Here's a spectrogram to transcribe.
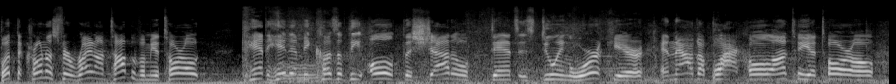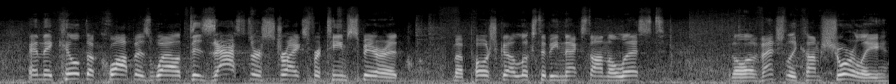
but the Chronosphere right on top of him. Yatoro can't hit him mm-hmm. because of the ult. The Shadow Dance is doing work here, and now the Black Hole onto Yatoro, and they killed the Quap as well. Disaster strikes for Team Spirit. Miposhka looks to be next on the list. It'll eventually come surely.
